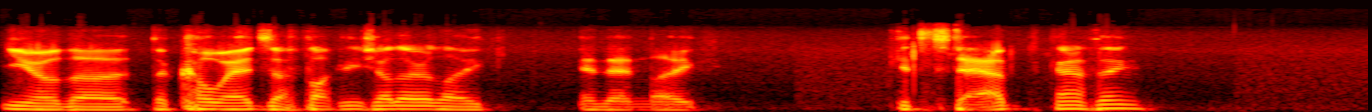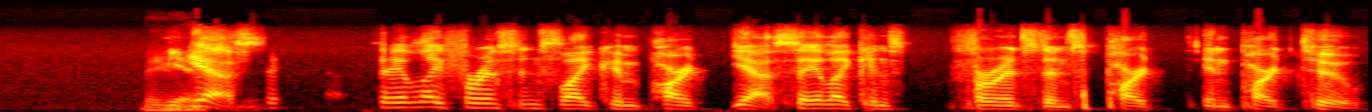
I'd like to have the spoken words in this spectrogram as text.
you know the the co-eds are fucking each other like and then like get stabbed kind of thing. Maybe Yes. Say like for instance, like in part yeah, say like in for instance, part in part two,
